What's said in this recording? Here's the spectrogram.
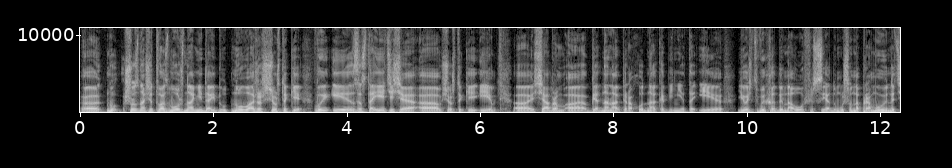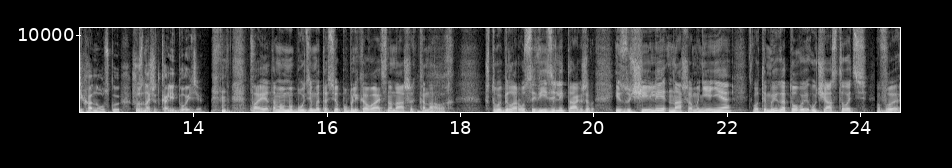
Э, ну что значит возможно они дойдут? Ну, уважа все ж таки вы и застаетеся все ж таки и сябрам беднана пераходного кабинета. И есть выходы на офис я думаю что напрямую на тихохановскую что значит калі дойдзе поэтому мы будем это все публиковать на наших каналах чтобы белорусы видели также изучили наше мнение. Вот и мы готовы участвовать в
